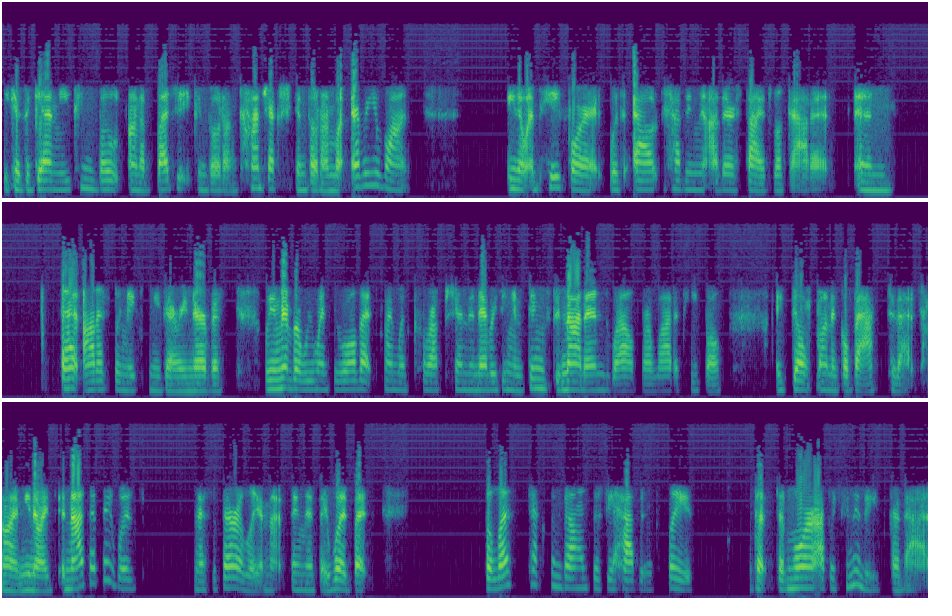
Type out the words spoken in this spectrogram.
Because again, you can vote on a budget, you can vote on contracts, you can vote on whatever you want, you know, and pay for it without having the other side look at it. And that honestly makes me very nervous. We remember we went through all that time with corruption and everything, and things did not end well for a lot of people. I don't want to go back to that time. You know, I, not that they would necessarily. I'm not saying that they would, but the less checks and balances you have in place, the, the more opportunity for that.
